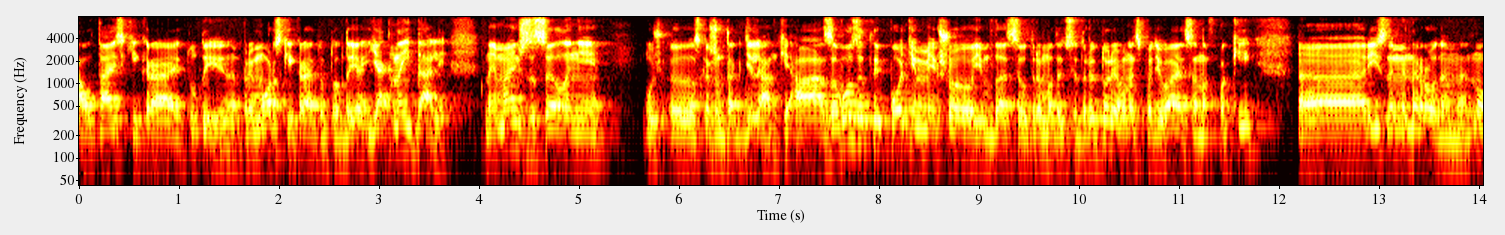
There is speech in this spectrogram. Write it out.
Алтайський край, туди, Приморський край, тобто де якнайдалі, найменш заселені. Е, скажімо так, ділянки, а завозити потім, якщо їм вдасться отримати цю територію, вони сподіваються навпаки е, різними народами. Ну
